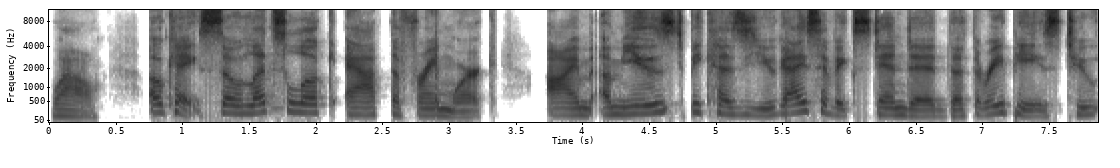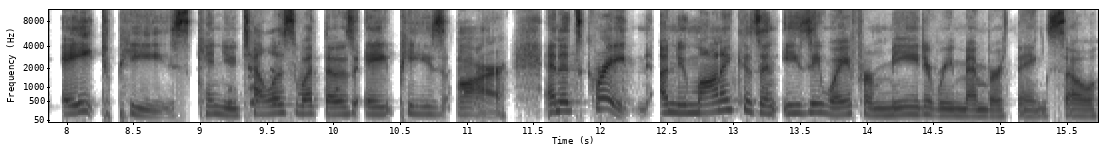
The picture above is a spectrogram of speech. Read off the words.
Wow. Okay, so let's look at the framework. I'm amused because you guys have extended the three P's to eight P's. Can you tell us what those eight P's are? And it's great. A mnemonic is an easy way for me to remember things. So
